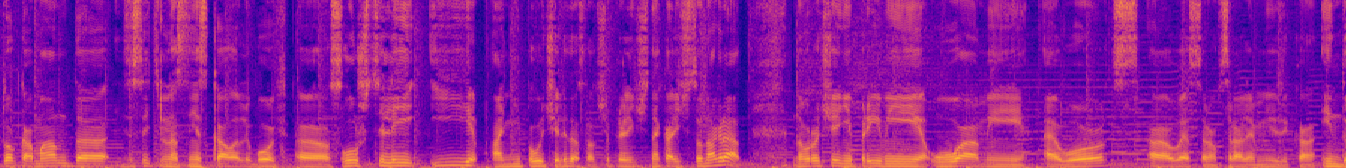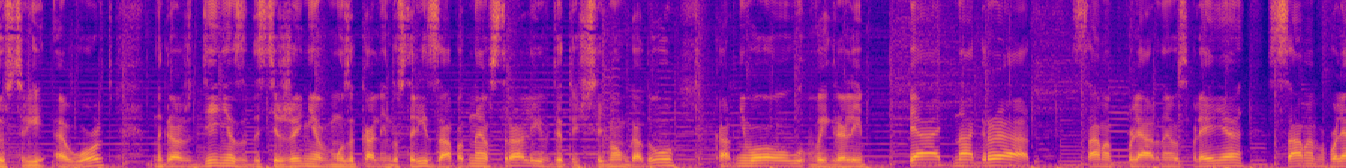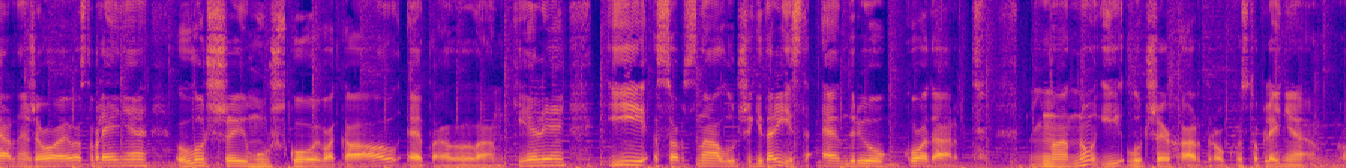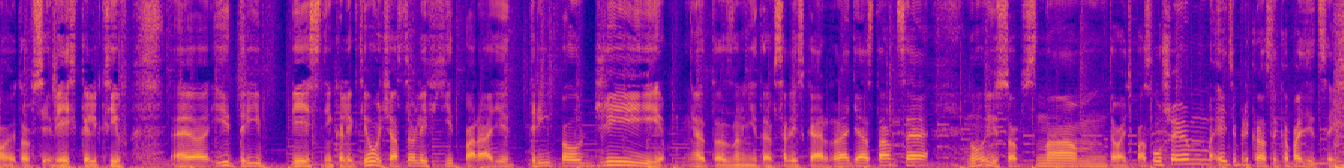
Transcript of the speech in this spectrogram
Что команда действительно снискала любовь э, слушателей, и они получили достаточно приличное количество наград. На вручении премии WAMI Awards, э, Western Australian Music Industry Award, награждение за достижения в музыкальной индустрии Западной Австралии в 2007 году Carnival выиграли 5 наград. Самое популярное выступление, самое популярное живое выступление, лучший мужской вокал — это Лан Келли, и, собственно, лучший гитарист Эндрю Годдард. Ну и лучшее хард-рок выступление, ну, это все, весь коллектив. Э, и три песни коллектива участвовали в хит-параде Triple G. Это знаменитая австралийская радиостанция. Ну и, собственно, давайте послушаем эти прекрасные композиции.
